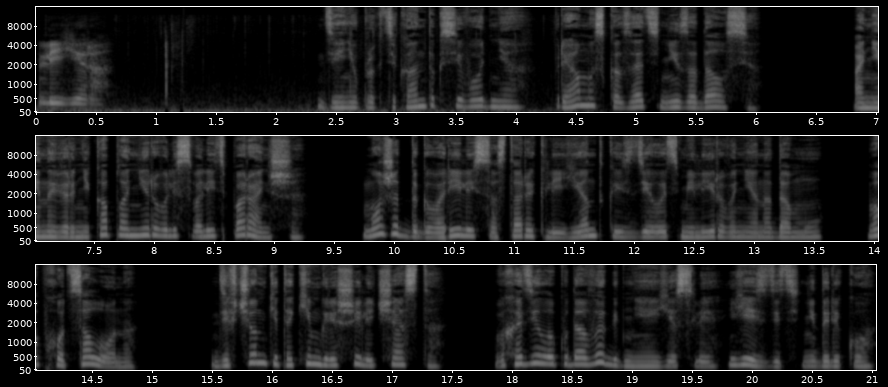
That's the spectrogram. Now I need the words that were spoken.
Лиера. День у практиканток сегодня, прямо сказать, не задался. Они наверняка планировали свалить пораньше. Может, договорились со старой клиенткой сделать милирование на дому в обход салона. Девчонки таким грешили часто. Выходило куда выгоднее, если ездить недалеко.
